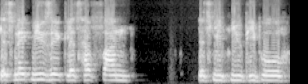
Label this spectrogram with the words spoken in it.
let's make music, let's have fun, let's meet new people.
